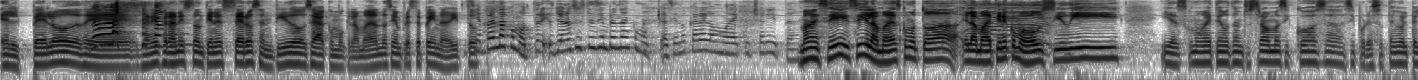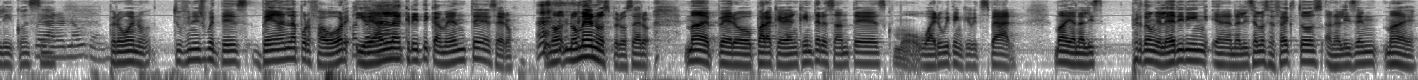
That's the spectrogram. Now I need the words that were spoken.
El pelo de Jennifer Aniston tiene cero sentido, o sea, como que la madre anda siempre este peinadito. Siempre anda como, yo no sé si usted siempre anda como haciendo cara como de cucharita. Mae, sí, sí, la madre es como toda, la madre tiene como OCD, y es como, ay, tengo tantos traumas y cosas, y por eso tengo el pelico así. Pero bueno, to finish with this, véanla por favor y véanla críticamente, cero. No, no menos, pero cero. Madre, pero para que vean qué interesante es, como, why do we think it's bad? Madre, analiz perdón, el editing, eh, analicen los efectos, analicen, madre,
